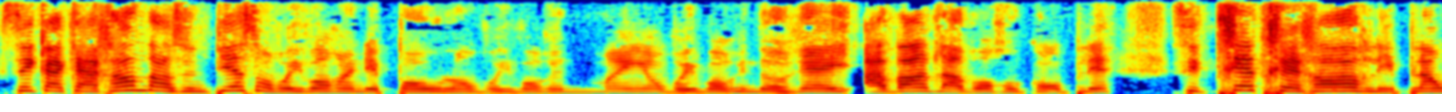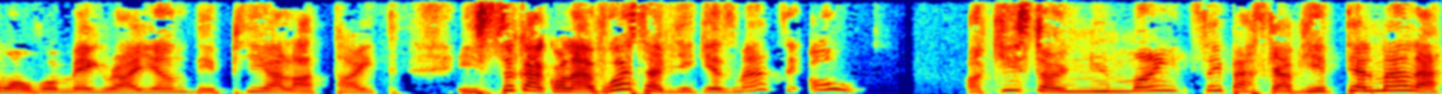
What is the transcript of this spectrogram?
C'est quand elle rentre dans une pièce, on va y voir une épaule, on va y voir une main, on va y voir une oreille avant de la voir au complet. C'est très, très rare les plans où on voit Meg Ryan des pieds à la tête. Et ça, quand on la voit, ça vient quasiment, tu sais, oh, OK, c'est un humain, tu sais, parce qu'elle vient tellement la,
